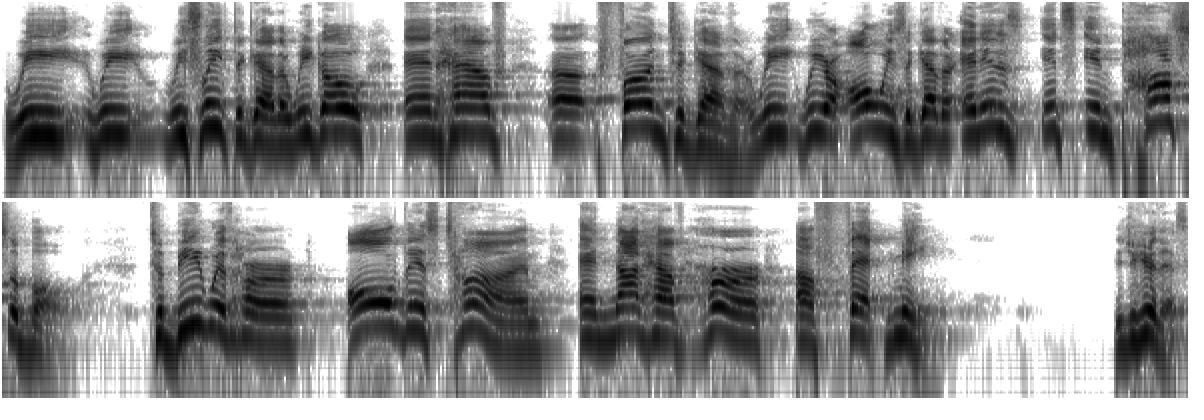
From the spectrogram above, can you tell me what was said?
We, we, we sleep together. We go and have uh, fun together. We, we are always together. And it is, it's impossible to be with her all this time and not have her affect me. Did you hear this?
